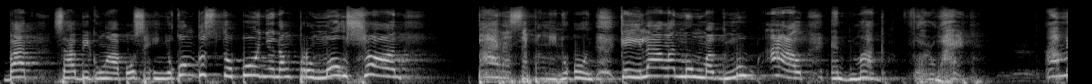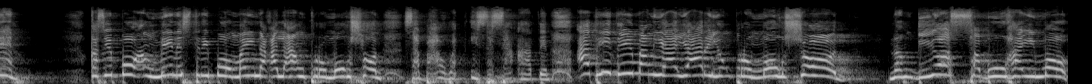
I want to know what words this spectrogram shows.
But sabi ko nga po sa inyo, kung gusto po nyo ng promotion para sa Panginoon, kailangan mong mag-move out and mag-forward. Amen. Kasi po, ang ministry po, may nakalaang promotion sa bawat isa sa atin. At hindi mangyayari yung promotion ng Diyos sa buhay mo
